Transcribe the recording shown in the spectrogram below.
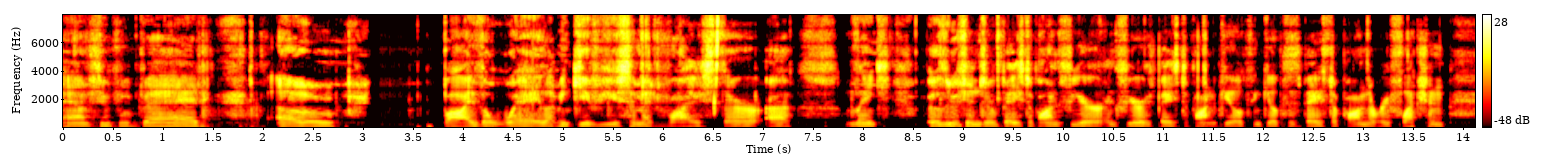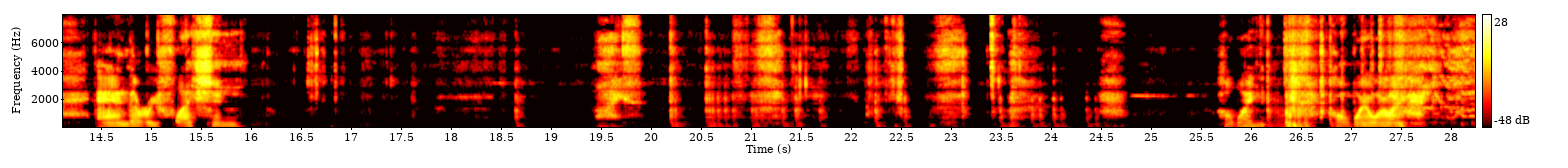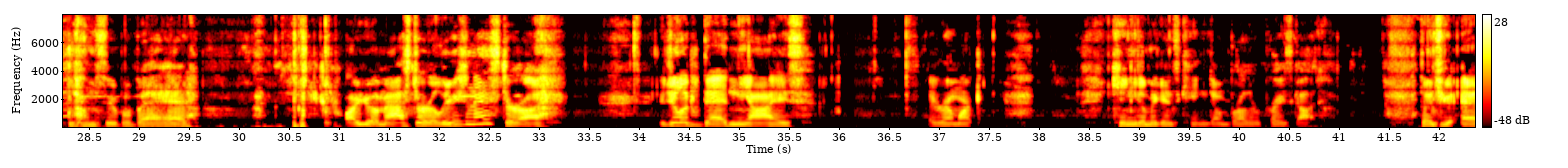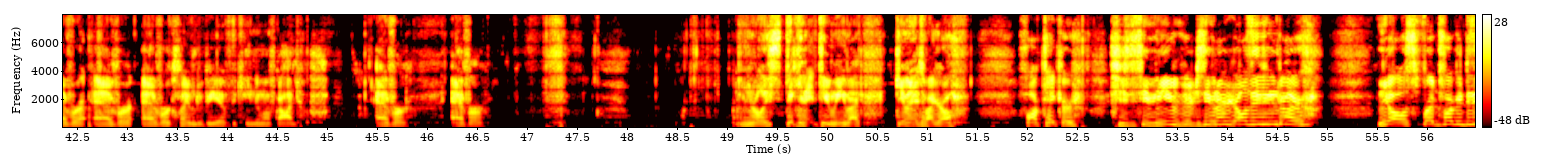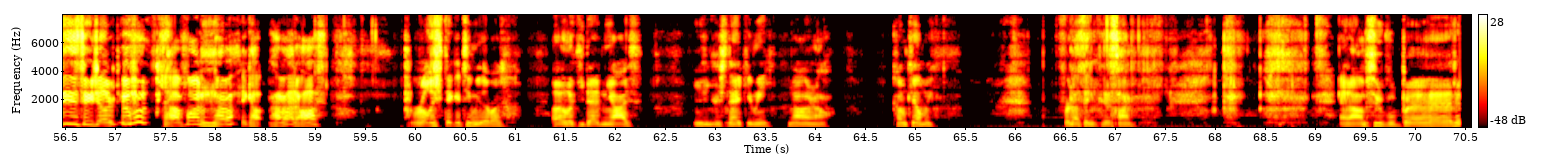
I'm super bad. Oh, by the way, let me give you some advice there. Uh, Link, illusions are based upon fear, and fear is based upon guilt, and guilt is based upon the reflection, and the reflection lies. Oh boy, oh boy, oh boy, I'm super bad. Are you a master illusionist or uh, did you look dead in the eyes? Everyone, Mark. Kingdom against kingdom, brother. Praise God. Don't you ever, ever, ever claim to be of the kingdom of God. Ever, ever. You're really sticking it to me by giving it to my girl. Fuck, take her. She's deceiving you. You're deceiving her. You're all deceiving each other. You all spread fucking disease to each other, too. Have fun. Have at it. Have at it, Oz. Really stick it to me there, bud. I look you dead in the eyes. You think you're snaking me? No, no, no. Come kill me. For nothing this time. And I'm super bad.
